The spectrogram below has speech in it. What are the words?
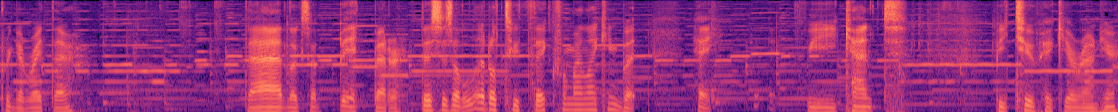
Bring it right there. That looks a bit better. This is a little too thick for my liking, but hey, we can't be too picky around here.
